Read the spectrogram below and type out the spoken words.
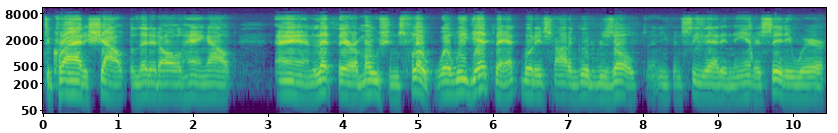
to cry, to shout, to let it all hang out, and let their emotions flow. Well, we get that, but it's not a good result, and you can see that in the inner city where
